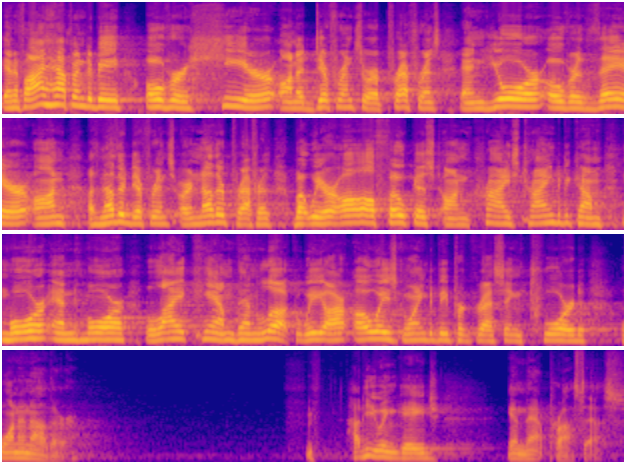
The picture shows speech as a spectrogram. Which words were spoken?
And if I happen to be over here on a difference or a preference, and you're over there on another difference or another preference, but we are all focused on Christ, trying to become more and more like Him, then look, we are always going to be progressing toward one another. How do you engage in that process.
